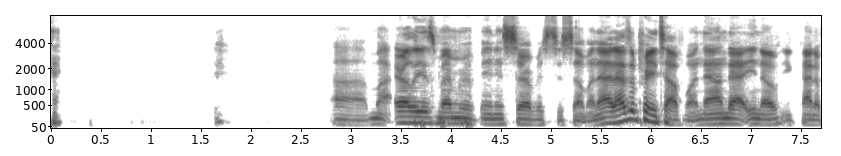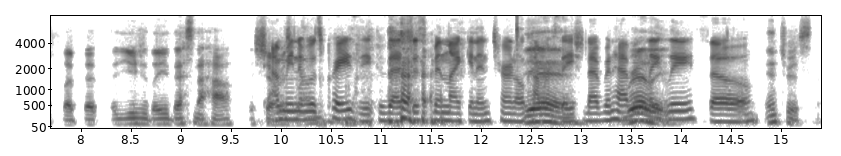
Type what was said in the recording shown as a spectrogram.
Uh, my earliest memory of being in service to someone. Now that's a pretty tough one. Now that you know you kind of flipped it. Usually that's not how the show. I mean, it was crazy because that's just been like an internal Yeah, conversation I've been having really. lately. So Interesting.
